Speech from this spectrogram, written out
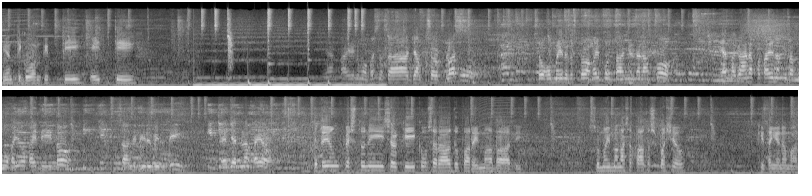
Yan, tigo 150, 80, Yan, tayo lumabas na sa junk surplus. So kung may nagustuhan kayo, puntahan nyo na lang po. Yan, maghanap pa tayo ng ibang kayo kay dito sa Divino Building. Kaya dyan lang kayo. Ito yung pwesto ni Sir Kiko, sarado pa rin mga body. So may mga sapatos pa siya oh. Kita nyo naman.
